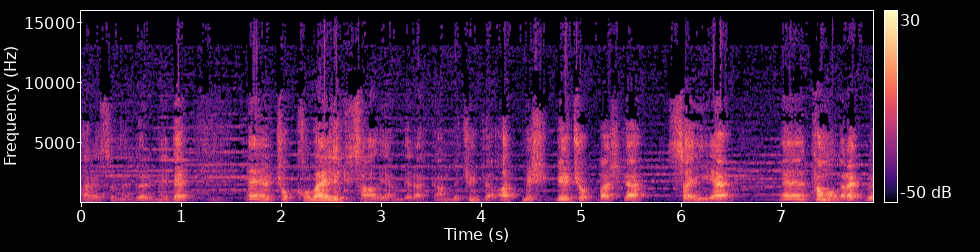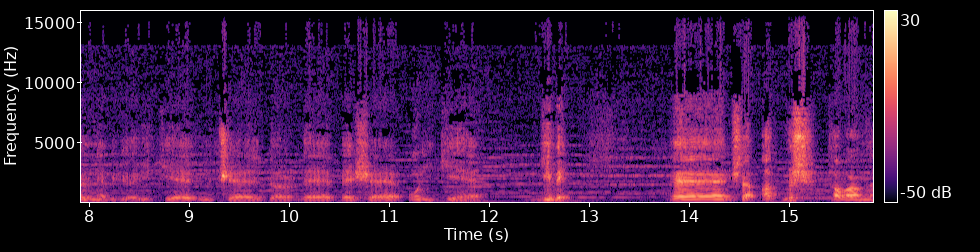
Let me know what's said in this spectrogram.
parasını bölmede e, çok kolaylık sağlayan bir rakamdı. Çünkü 60 birçok başka sayıya e, tam olarak bölünebiliyor. 2'ye, 3'e, 4'e, 5'e, 12'ye gibi. Ee, işte 60 tabanlı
